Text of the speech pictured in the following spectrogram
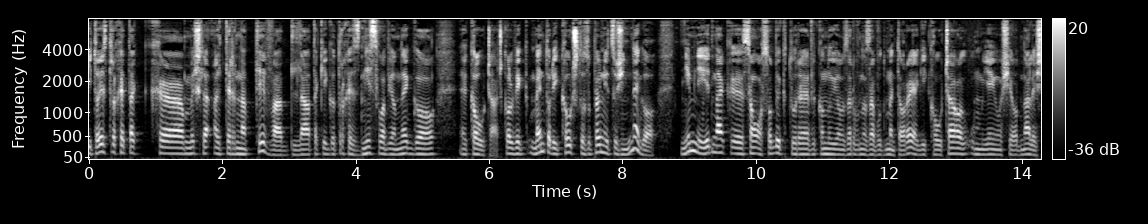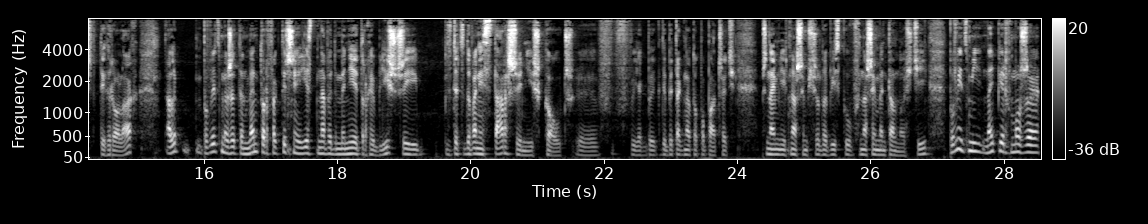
I to jest trochę tak, myślę, alternatywa dla takiego trochę zniesławionego e, coacha. Aczkolwiek mentor i coach to zupełnie coś innego. Niemniej jednak e, są osoby, które wykonują zarówno zawód mentora, jak i coacha, umieją się odnaleźć w tych rolach, ale powiedzmy, że ten mentor faktycznie jest nawet mnie trochę bliższy i zdecydowanie starszy niż coach, y, jakby gdyby tak na to popatrzeć, przynajmniej w naszym środowisku, w naszej mentalności. Powiedz mi najpierw może,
